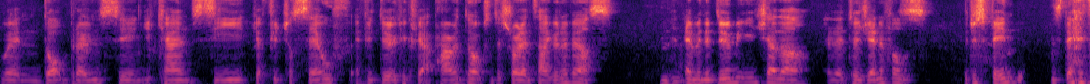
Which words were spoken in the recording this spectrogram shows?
when Doc Brown's saying you can't see your future self. If you do, it could create a paradox and destroy the entire universe. And when they do meet each other, the two Jennifers, they just faint instead.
